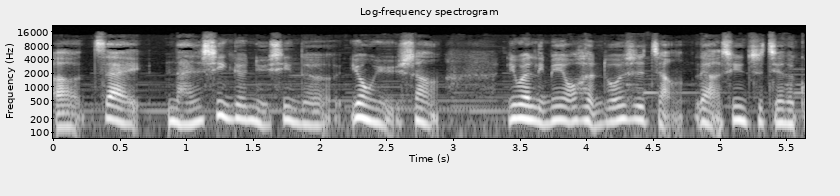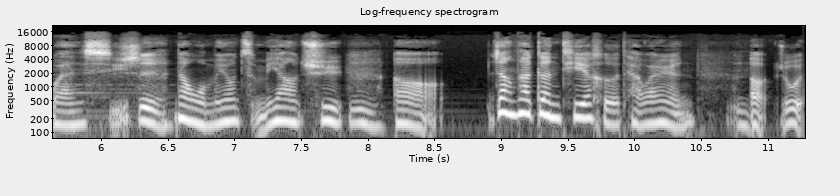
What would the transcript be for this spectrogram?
呃在男性跟女性的用语上，因为里面有很多是讲两性之间的关系，是。那我们又怎么样去嗯。呃让它更贴合台湾人？嗯呃，如果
